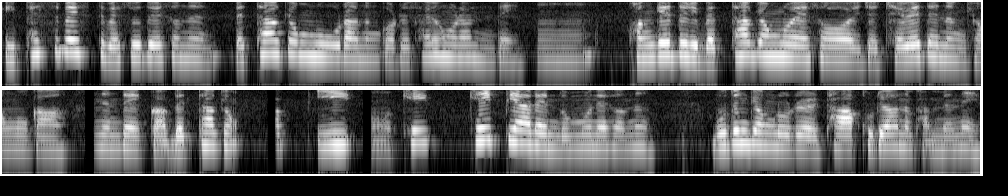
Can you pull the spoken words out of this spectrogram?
이 패스 베이스드 메소드에서는 메타 경로라는 거를 사용을 하는데 음, 관계들이 메타 경로에서 이제 제외되는 경우가 있는데 그러니까 메타 경 이 어, K, KPRN 논문에서는 모든 경로를 다 고려하는 반면에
